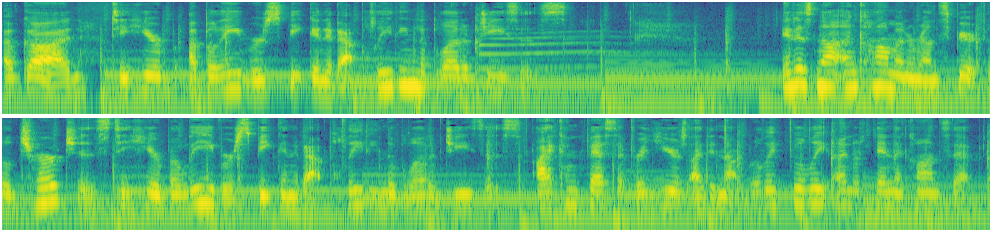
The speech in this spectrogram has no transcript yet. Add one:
of God to hear a believer speaking about pleading the blood of Jesus. It is not uncommon around spirit filled churches to hear believers speaking about pleading the blood of Jesus. I confess that for years I did not really fully understand the concept,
